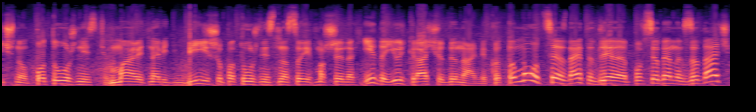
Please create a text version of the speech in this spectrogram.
аналогічну потужність, мають навіть більшу потужність на своїх машинах і дають кращу динаміку. Тому це знаєте для повсякденних задач.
